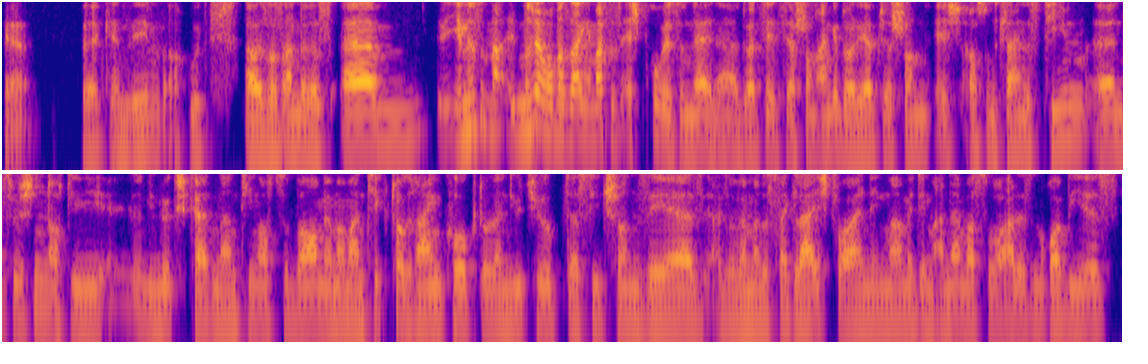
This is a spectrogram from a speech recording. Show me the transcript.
ja. Wer kennt wen, ist auch gut. Aber ist was anderes. Ähm, ihr müsst, mal- ich muss ja auch mal sagen, ihr macht das echt professionell. Ne? Du hast jetzt ja schon angedeutet, ihr habt ja schon echt auch so ein kleines Team äh, inzwischen, auch die, die Möglichkeiten, da ein Team aufzubauen. Wenn man mal in TikTok reinguckt oder in YouTube, das sieht schon sehr, also wenn man das vergleicht, vor allen Dingen mal mit dem anderen, was so alles im Hobby ist,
